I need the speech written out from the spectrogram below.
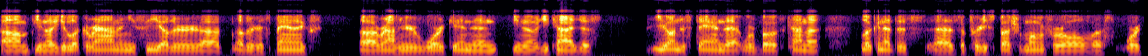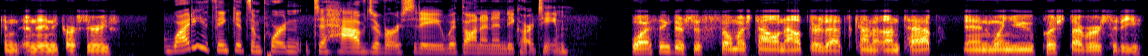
Um, you know, you look around and you see other uh, other Hispanics uh, around here working, and you know, you kind of just you understand that we're both kind of looking at this as a pretty special moment for all of us working in the IndyCar series. Why do you think it's important to have diversity within an IndyCar team? Well, I think there's just so much talent out there that's kind of untapped. And when you push diversity,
